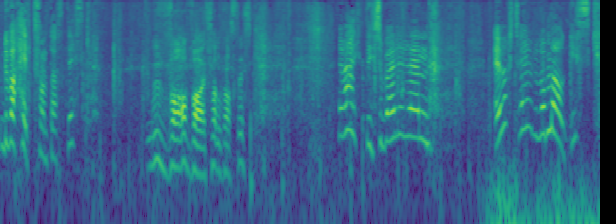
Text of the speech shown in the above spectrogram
Det var helt fantastisk. Hva var fantastisk? Jeg veit ikke, bare den Jeg vet ikke, det var magisk.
